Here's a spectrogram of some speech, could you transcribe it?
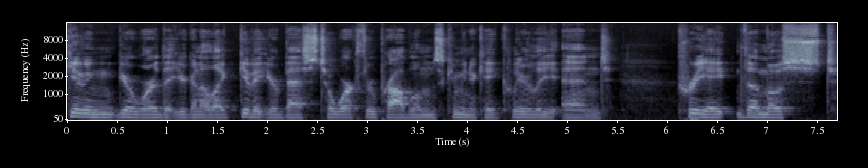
giving your word that you're going to like give it your best to work through problems, communicate clearly, and create the most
